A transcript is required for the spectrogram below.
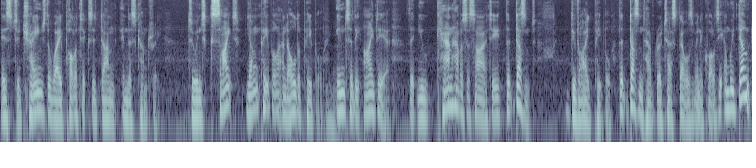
is to change the way politics is done in this country, to excite young people and older people mm. into the idea that you can have a society that doesn't divide people, that doesn't have grotesque levels of inequality, and we don't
